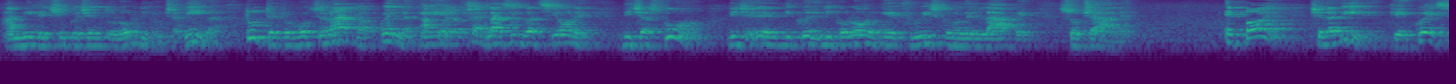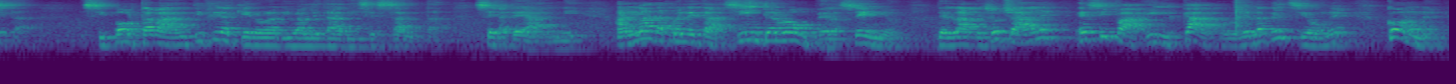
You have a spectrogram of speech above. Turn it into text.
a 1500 lordi non ci arriva, tutto è proporzionato a quella che ah, è certo. la situazione di ciascuno, di, eh, di, di coloro che fruiscono dell'ape sociale. E poi c'è da dire che questa si porta avanti fino a che non arriva all'età di 60 7 anni. Arrivata a quell'età si interrompe l'assegno dell'ape sociale e si fa il calcolo della pensione con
